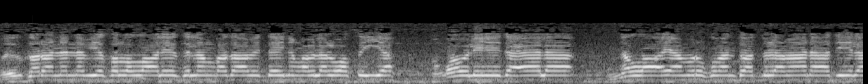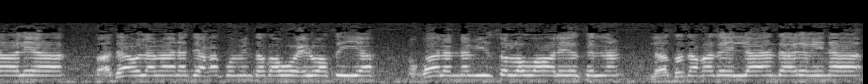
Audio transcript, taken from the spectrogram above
ويذكر أن النبي صلى الله عليه وسلم قضى بالدين قبل الوصية وقوله تعالى إن الله يأمركم أن تؤدوا الأمانات إلى أهلها فأداء الأمانة حق من تطوع الوصية وقال النبي صلى الله عليه وسلم لا صدقة إلا عن دار غنى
